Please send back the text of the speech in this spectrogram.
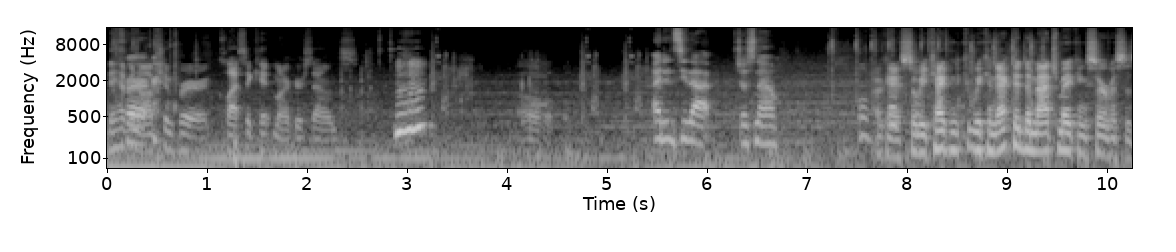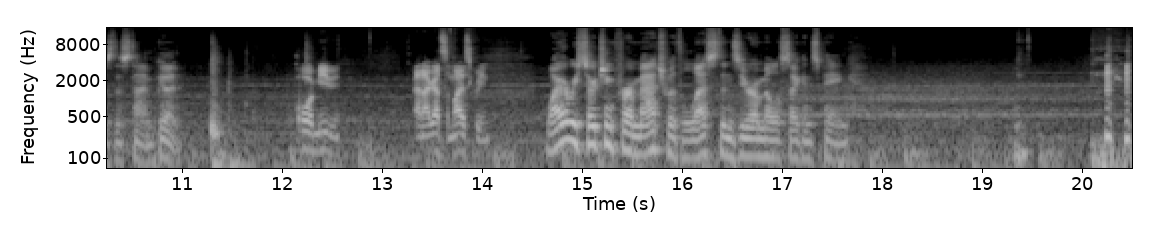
They have For- an option for classic hit marker sounds. Mm-hmm. Oh. I did see that just now. Okay, so we can we connected to matchmaking services this time. Good. Poor me. And I got some ice cream. Why are we searching for a match with less than zero milliseconds ping?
